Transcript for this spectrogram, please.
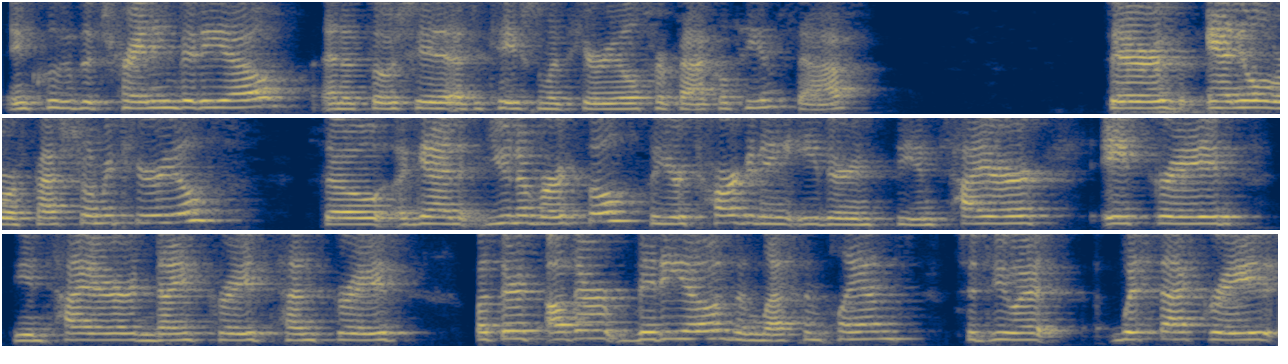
includes a training video and associated educational materials for faculty and staff. There's annual refresher materials. So again, universal. So you're targeting either the entire eighth grade, the entire ninth grade, 10th grade, but there's other videos and lesson plans to do it with that grade,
